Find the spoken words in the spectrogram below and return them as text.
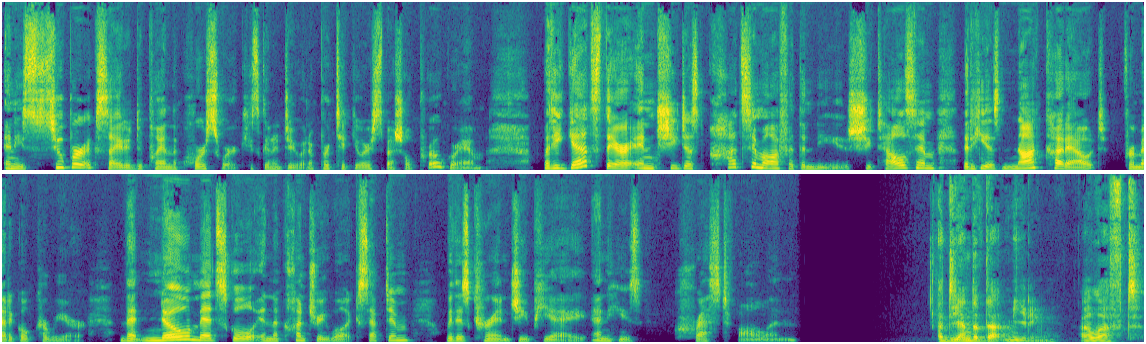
and he's super excited to plan the coursework he's going to do in a particular special program. But he gets there and she just cuts him off at the knees. She tells him that he is not cut out for medical career, that no med school in the country will accept him with his current GPA, and he's crestfallen. At the end of that meeting, I left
